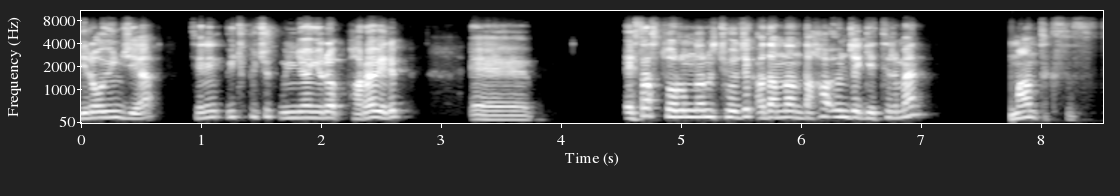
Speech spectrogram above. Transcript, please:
bir oyuncuya senin 3,5 milyon euro para verip e, esas sorunlarını çözecek adamdan daha önce getirmen mantıksız.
